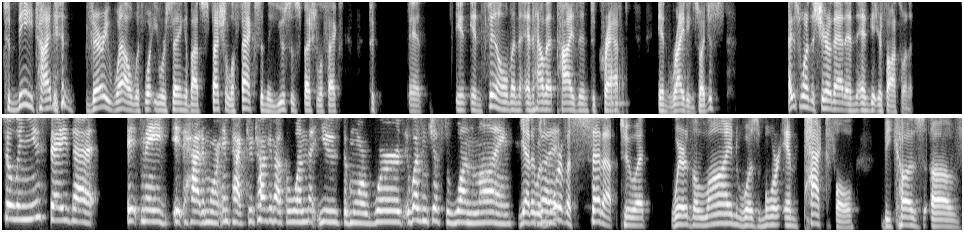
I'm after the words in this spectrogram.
to me tied in very well with what you were saying about special effects and the use of special effects to uh, in, in film and, and how that ties into craft in writing. So i just i just wanted to share that and, and get your thoughts on it. So when you say that it made it had a more impact. You're talking about the one that used the more words. It wasn't just one line. Yeah, there was but... more of a setup to it where the line was more impactful because of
